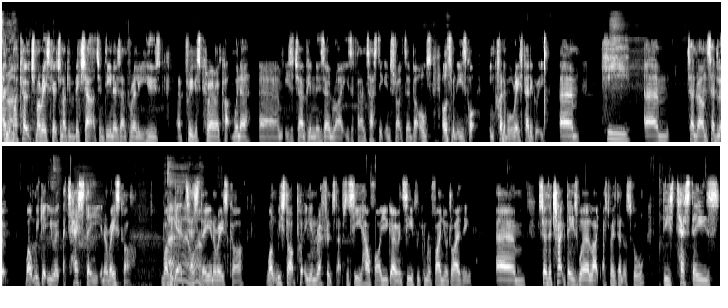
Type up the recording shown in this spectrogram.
And Right. my coach, my race coach, and I'll give a big shout out to him, Dino Zamparelli, who's a previous Carrera Cup winner. Um, he's a champion in his own right. He's a fantastic instructor, but also ultimately he's got incredible race pedigree. Um, he um, turned around and said, "Look, why don't we get you a, a test day in a race car? Don't we get Ah, a test wow. day in a race car? once we start putting in reference laps and see how far you go and see if we can refine your driving?" Um, so the track days were like, I suppose, dental school. These test days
